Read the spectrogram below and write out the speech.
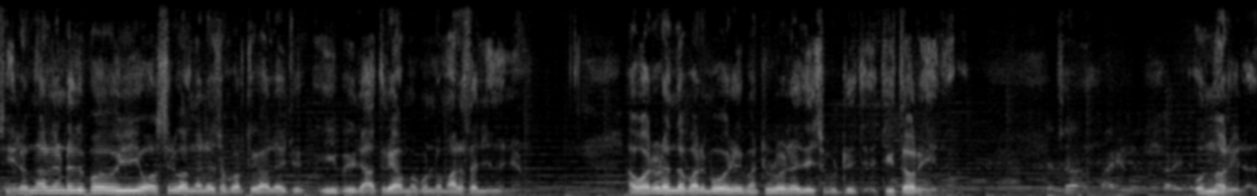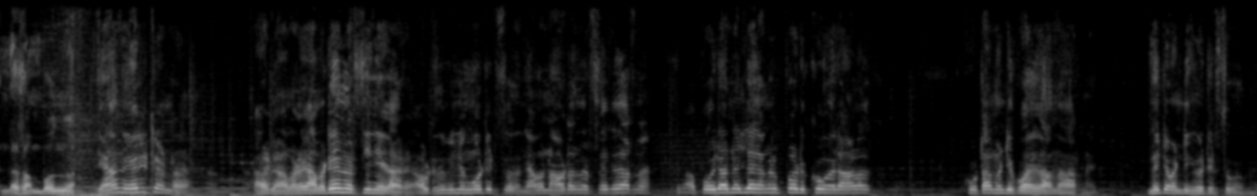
സ്ഥിരം എന്ന് പറഞ്ഞിട്ടുണ്ടെങ്കിൽ ഇപ്പോൾ ഈ ഹോസ്റ്റലിൽ വന്നതിന് ശേഷം കുറച്ച് കാലമായിട്ട് ഈ രാത്രിയാകുമ്പോൾ കുണ്ടന്മാരെ ശല്യം തന്നെയാണ്. ആ ഓരോട് എന്താ പറയുമ്പോൾ ഒരു മറ്റുള്ളവരെ ദേഷ്യപ്പെട്ട് ചീത്ത പറയുന്നത്. ഒന്നും അറിയില്ല. എന്താ സംഭവം ഞാൻ നേരിട്ടുണ്ട്. അവിടെ അവിടെ അവിടെ നിർത്തിയ കാറ്. അവിടുന്ന് പിന്നെ ഇങ്ങോട്ട് എടുത്തു ഞാൻ പറഞ്ഞു അവിടെ നിർത്തിയത് കാരണം അപ്പോൾ ഞങ്ങളിപ്പോൾ എടുക്കും. ഒരാളെ കൂട്ടാൻ വേണ്ടി പോയതാന്ന് പറഞ്ഞു. എന്നിട്ട് വണ്ടി ഇങ്ങോട്ട് എടുത്തു വന്നു.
